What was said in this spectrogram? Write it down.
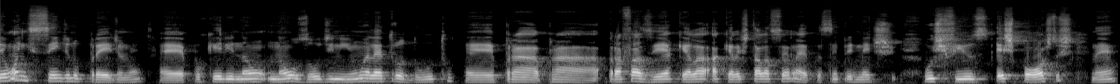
ter um incêndio no prédio, né? É, porque ele não, não usou de nenhum eletroduto é, para fazer aquela, aquela instalação elétrica, simplesmente os fios expostos, né?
